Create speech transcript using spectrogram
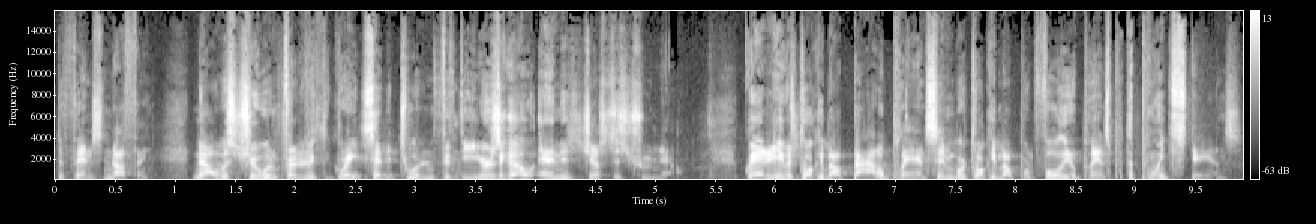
defends nothing. Now, it was true when Frederick the Great said it 250 years ago, and it's just as true now. Granted, he was talking about battle plans, and we're talking about portfolio plans, but the point stands.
